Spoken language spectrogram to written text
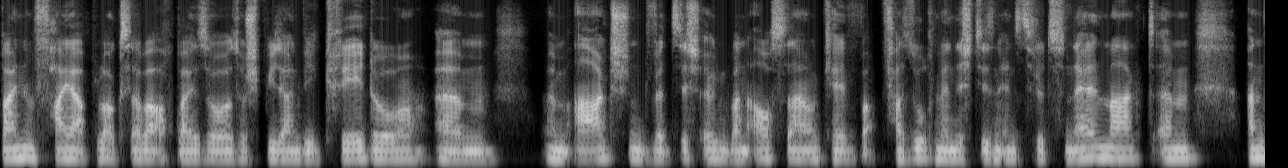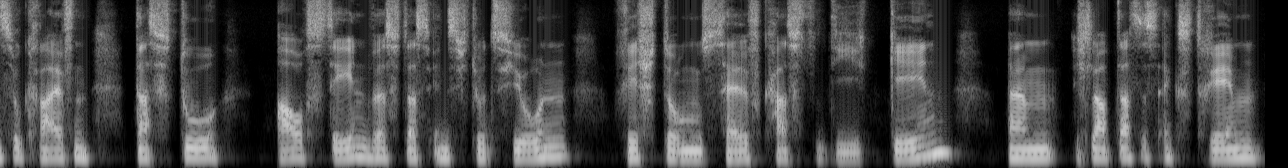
bei einem Fireblocks, aber auch bei so, so Spielern wie Credo, ähm, ähm, Argent wird sich irgendwann auch sagen, okay, versuchen wir nicht diesen institutionellen Markt ähm, anzugreifen, dass du auch sehen wirst, dass Institutionen Richtung Self-Custody gehen. Ähm, ich glaube, das ist extrem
